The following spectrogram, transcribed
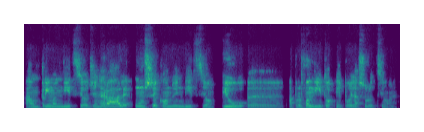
ha un primo indizio generale, un secondo indizio più eh, approfondito e poi la soluzione.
